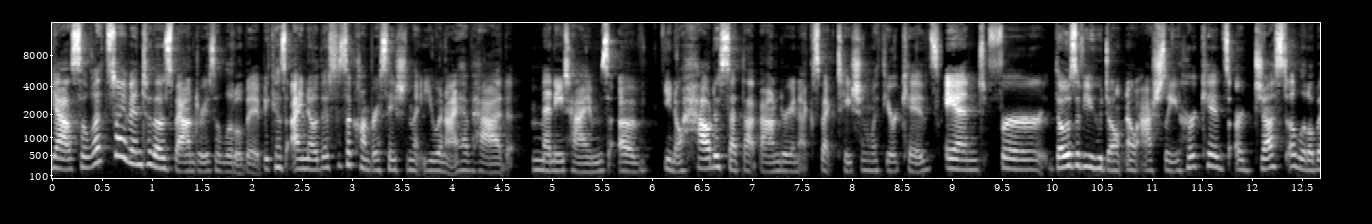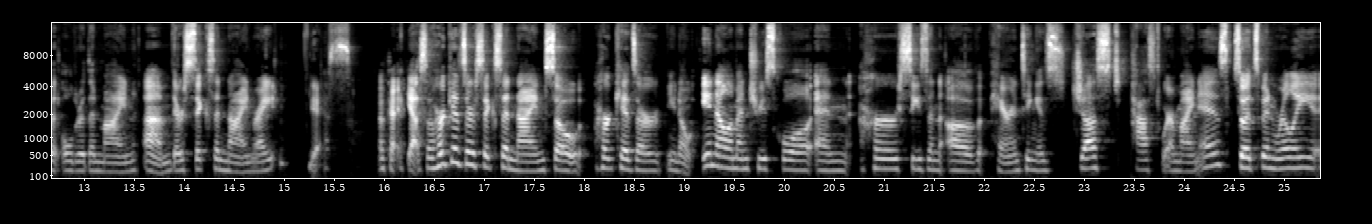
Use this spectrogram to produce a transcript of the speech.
Yeah, so let's dive into those boundaries a little bit because I know this is a conversation that you and I have had many times of, you know, how to set that boundary and expectation with your kids. And for those of you who don't know Ashley, her kids are just a little bit older than mine. Um, they're six and nine, right? Yes. Okay. Yeah. So her kids are six and nine. So her kids are, you know, in elementary school and her season of parenting is just past where mine is. So it's been really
